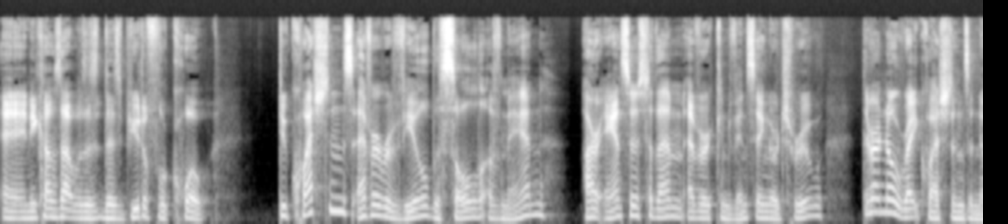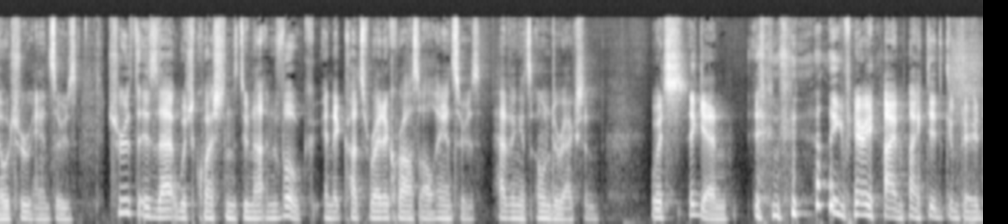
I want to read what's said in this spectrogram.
and he comes out with this, this beautiful quote: "Do questions ever reveal the soul of man? Are answers to them ever convincing or true?" There are no right questions and no true answers. Truth is that which questions do not invoke, and it cuts right across all answers, having its own direction. Which, again, like very high minded compared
